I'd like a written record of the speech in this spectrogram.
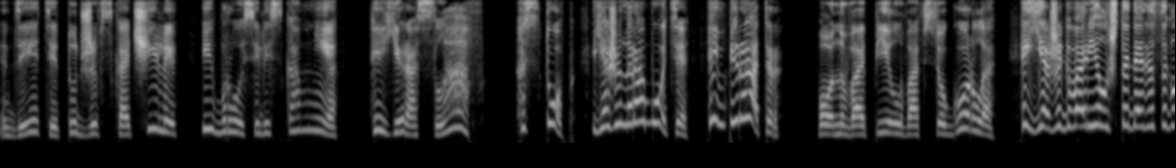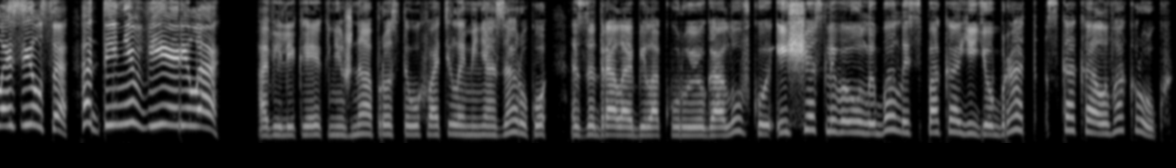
Дети тут же вскочили и бросились ко мне. Ярослав? Стоп! Я же на работе! Император!» Он вопил во все горло. «Я же говорил, что дядя согласился, а ты не верила!» А великая княжна просто ухватила меня за руку, задрала белокурую головку и счастливо улыбалась, пока ее брат скакал вокруг.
